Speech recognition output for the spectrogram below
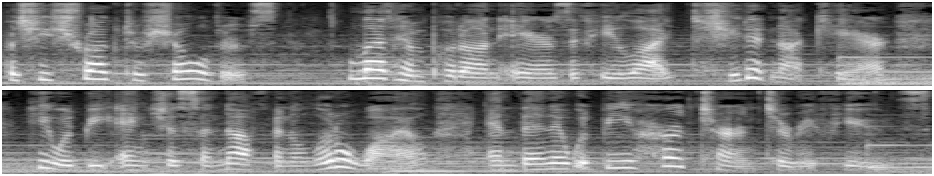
but she shrugged her shoulders. Let him put on airs if he liked. She did not care. He would be anxious enough in a little while, and then it would be her turn to refuse.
